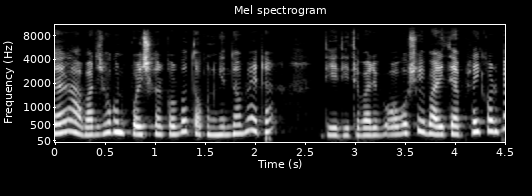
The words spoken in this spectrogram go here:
জায়গায়, আবার যখন পরিষ্কার করব, তখন কিন্তু আমরা এটা দিয়ে দিতে পারি। অবশ্যই বাড়িতে অ্যাপ্লাই করবে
